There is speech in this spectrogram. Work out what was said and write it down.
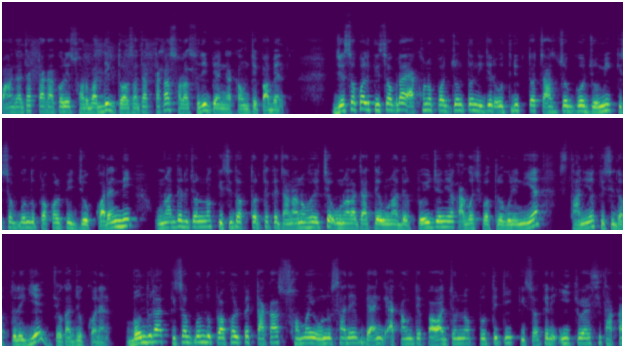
পাঁচ হাজার টাকা করে সর্বাধিক দশ টাকা সরাসরি ব্যাঙ্ক অ্যাকাউন্টে পাবেন। যে সকল কৃষকরা এখনও পর্যন্ত নিজের অতিরিক্ত চাষযোগ্য জমি কৃষক বন্ধু প্রকল্পে যোগ করেননি, উনাদের জন্য কৃষি দপ্তর থেকে জানানো হয়েছে, উনারা যাতে উনাদের প্রয়োজনীয় কাগজপত্রগুলি নিয়ে স্থানীয় কৃষি দপ্তরে গিয়ে যোগাযোগ করেন। বন্ধুরা, কৃষক বন্ধু প্রকল্পের টাকা সময় অনুসারে ব্যাংক অ্যাকাউন্টে পাওয়ার জন্য প্রতিটি কৃষকের ই কেওয়াইসি থাকা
